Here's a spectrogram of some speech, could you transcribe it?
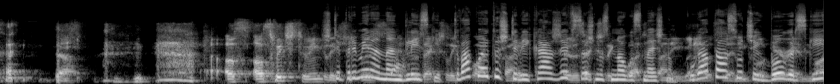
да. Ще премина на английски. Това, което ще ви кажа е всъщност много смешно. Когато аз учих български,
